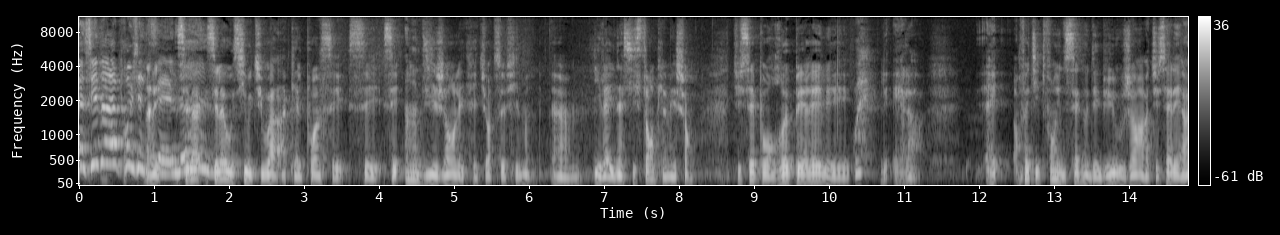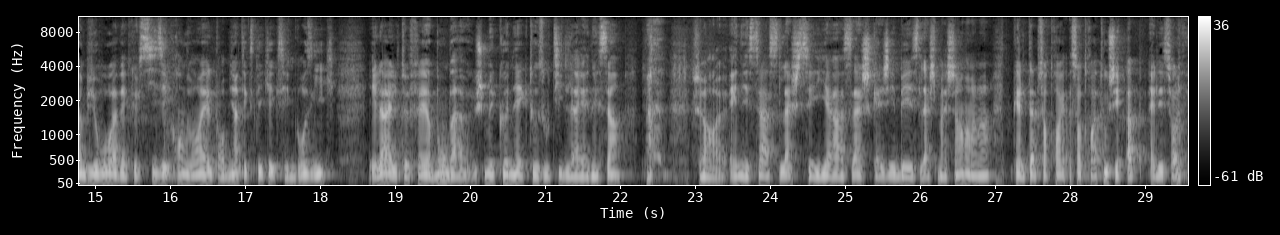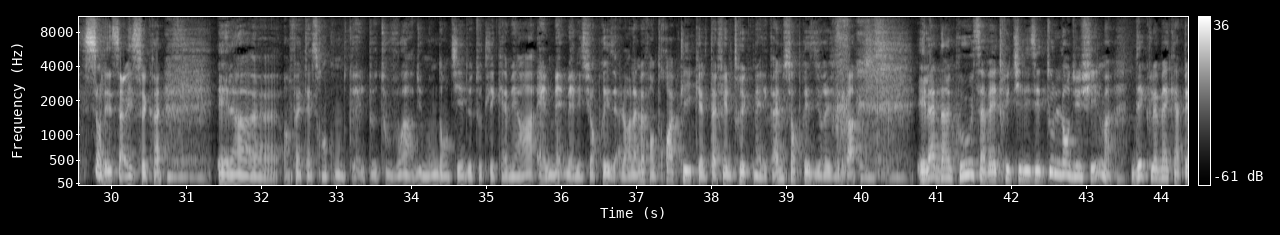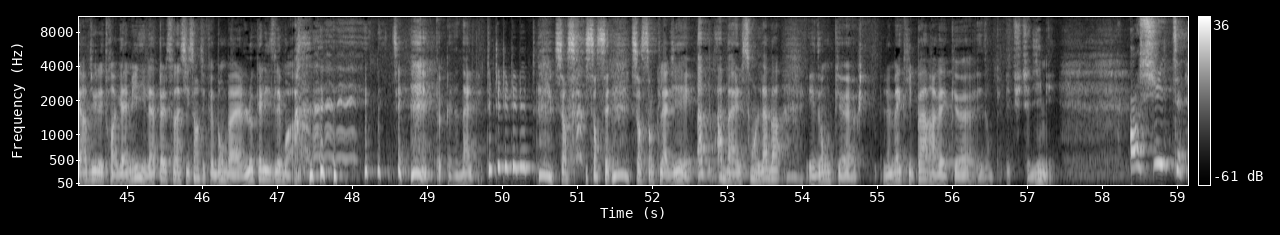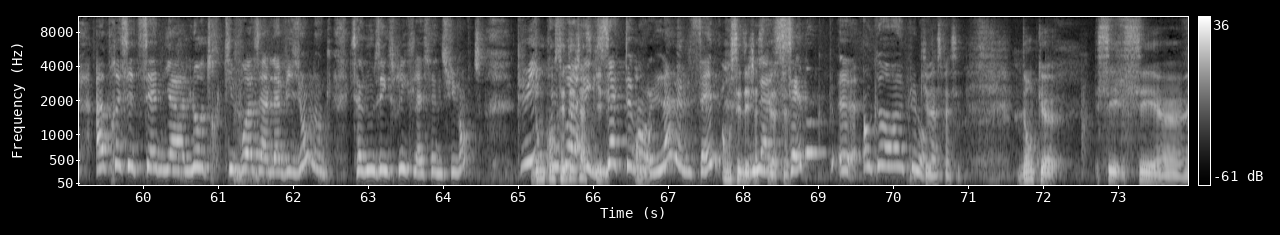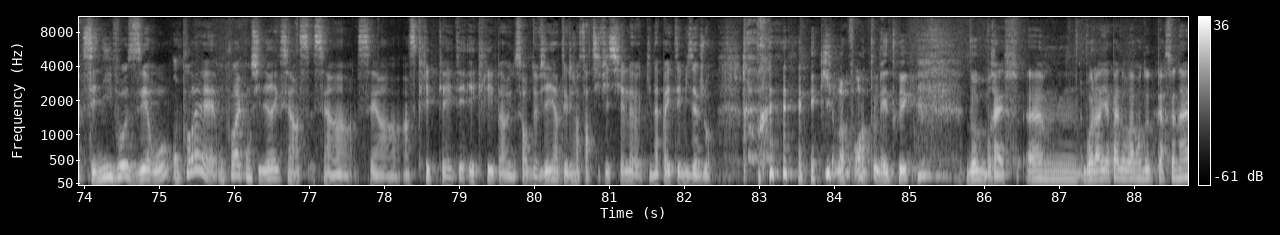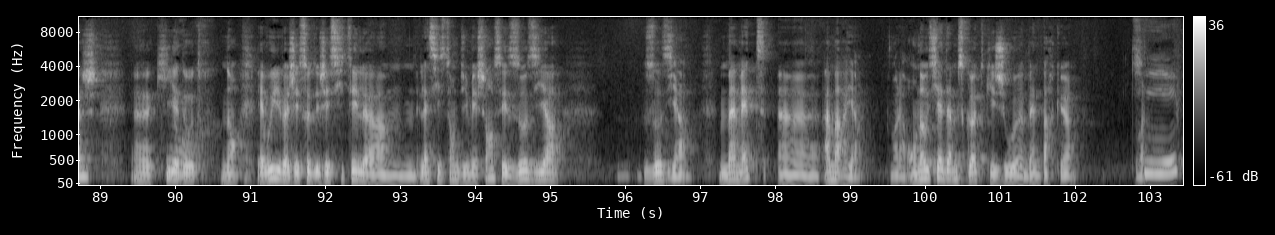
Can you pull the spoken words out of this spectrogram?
passer dans la prochaine Ah, mais scène. C'est là, aussi où tu vois à quel point c'est, indigent l'écriture de ce film. Euh, il a une assistante, le méchant, tu sais, pour repérer les. Ouais. les- et alors, en fait, ils te font une scène au début où, genre, tu sais, elle est à un bureau avec six écrans devant elle pour bien t'expliquer que c'est une grosse geek. Et là, elle te fait, bon, bah, je me connecte aux outils de la NSA. genre, NSA slash CIA slash KGB slash machin. Donc, elle tape sur trois, sur trois touches et hop, elle est sur les, sur les services secrets. Et là, euh, en fait, elle se rend compte qu'elle peut tout voir du monde entier, de toutes les caméras. Elle-même, elle est surprise. Alors, la meuf, en trois clics, elle t'a fait le truc, mais elle est quand même surprise du résultat. Et là, d'un coup, ça va être utilisé tout le long du film. Dès que le mec a perdu les trois gamines, il appelle son assistante, il fait bon bah localise-les-moi. Donc la nana, elle fait tout, tout, tout, sur, sur, ses- sur son clavier et hop, ah bah elles sont là-bas. Et donc euh, le mec il part avec euh, et donc et tu te dis mais Ensuite, après cette scène, il y a l'autre qui voit la vision, donc ça nous explique la scène suivante. Puis Donc, on sait voit déjà ce exactement on voit- la même scène. on sait déjà ce la qui va se passer. scène euh, encore plus loin. qui va se passer? Donc euh, c'est euh, c'est niveau zéro. On pourrait on pourrait considérer que c'est un c'est un c'est un, un script qui a été écrit par une sorte de vieille intelligence artificielle euh, qui n'a pas été mise à jour, qui reprend tous les trucs. Donc bref, Euh, voilà, il n'y a pas vraiment d'autres personnages. Euh, qui y a d'autres? Non. Et oui, bah, j'ai cité la, l'assistante du méchant, c'est Zosia Zosia Mamet euh, Amaria. Voilà. On a aussi Adam Scott qui joue euh, Ben Parker, Qui est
